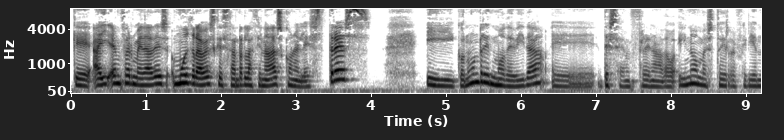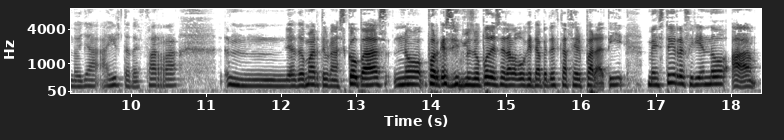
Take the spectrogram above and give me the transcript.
que hay enfermedades muy graves que están relacionadas con el estrés y con un ritmo de vida eh, desenfrenado. Y no me estoy refiriendo ya a irte de farra, mm, a tomarte unas copas, no, porque eso incluso puede ser algo que te apetezca hacer para ti. Me estoy refiriendo a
